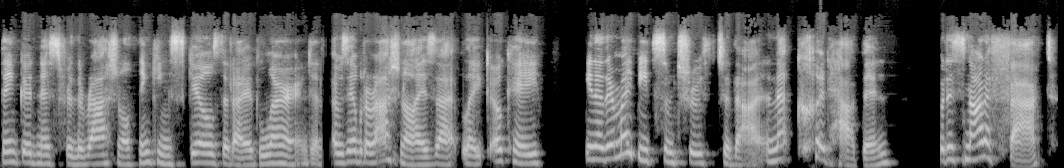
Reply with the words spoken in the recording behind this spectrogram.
thank goodness for the rational thinking skills that I had learned. And I was able to rationalize that, like, okay, you know, there might be some truth to that, and that could happen, but it's not a fact.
